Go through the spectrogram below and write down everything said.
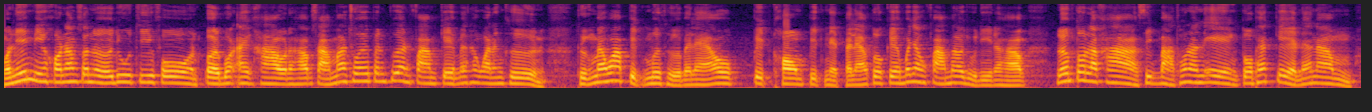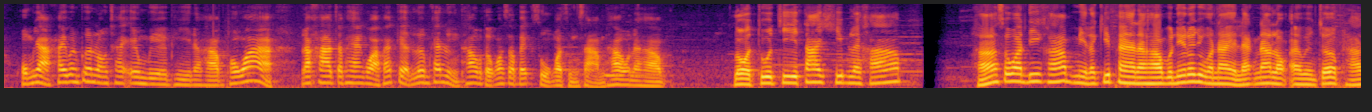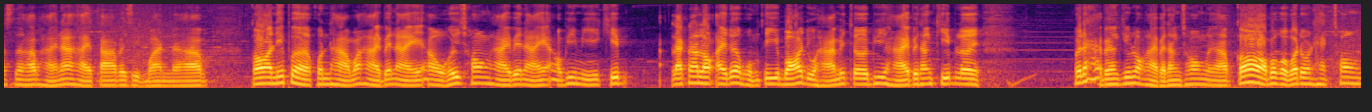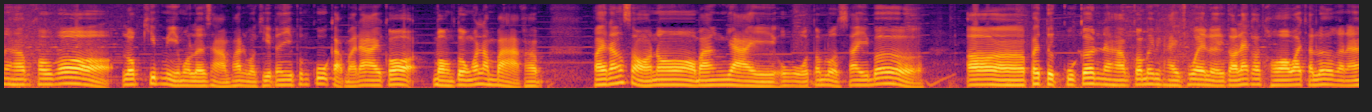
วันนี้มีขอนำเสนอ UG Phone เปิดบน iCloud นะครับ สามารถช่วยให้เพื่อนๆ ฟาร์มเกมได้ทั้งวันทั้งคืน ถึงแม้ว่าปิดมือถือไปแล้ว ปิดคอม ปิดเน็ตไปแล้วตัวเกมก็ยังฟาร์มให้เราอยู่ดีนะครับ เริ่มต้นราคา 10 บาทเท่านั้นเอง ตัวแพ็กเกจแนะนำผมอยากให้เพื่อนๆ ลองใช้ MVP นะครับ เพราะว่าราคาจะแพงกว่าแพ็กเกจเริ่มแค่ 1 เท่า แต่ว่าสเปคสูงกว่าถึง 3 เท่านะครับโหลด UG ใต้คลิปเลยครับฮะสวัสดีครับ มีลักกี้แพรนะครับ วันนี้เราอยู่กันในแลกหน้าล็อก Avenger Plus นะครับหายหน้าหายตาไป 10 วันนะครับ ก็อันนี้เผื่อคนถามว่าหายไปไหน เอาเฮ้ยช่องหายไปไหน เอาพี่มีคลิปแลกหน้าล็อกไอเดอร์ผมตีบอสอยู่หาไม่เจอพี่หายไปทั้งคลิปเลยไม่ได้หายไปทั้งคลิปหรอกหายไปทั้งช่องเลยครับ ก็ปรากฏว่าโดนแฮ็กช่องนะครับเขาก็ลบคลิปหมีหมดเลย 3,000 กว่าคลิปอันนี้เพิ่งกู้กลับมาได้ ก็บอกตรงว่าลำบากครับ ไปทั้งสอนอบางใหญ่ โอ้โหตำรวจไซเบอร์เอ่อไปตึก Google นะครับ ก็ไม่มีใครช่วยเลย ตอนแรกก็ท้อว่าจะเลิกนะ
